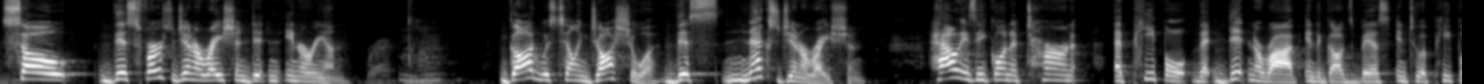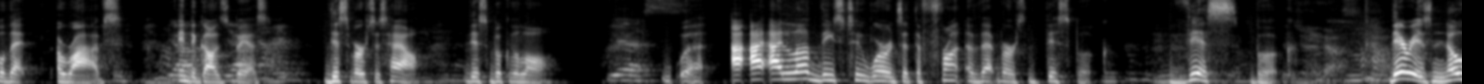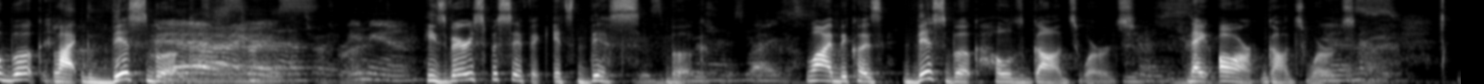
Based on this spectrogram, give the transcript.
So, this first generation didn't enter in. God was telling Joshua, this next generation, how is He going to turn a people that didn't arrive into God's best into a people that arrives into God's best? This verse is how. This book of the law. Yes. I, I love these two words at the front of that verse this book. This book. There is no book like this book. Yes. Amen. He's very specific. It's this book. Right. Why? Because this book holds God's words. They are God's words.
